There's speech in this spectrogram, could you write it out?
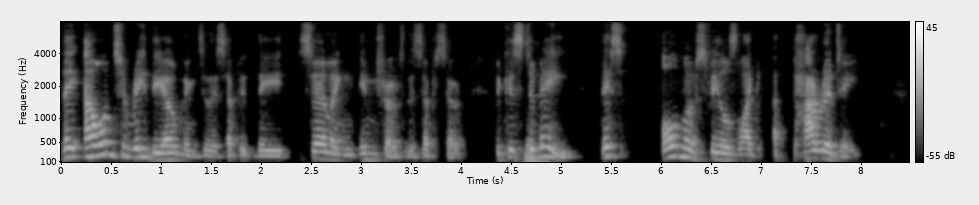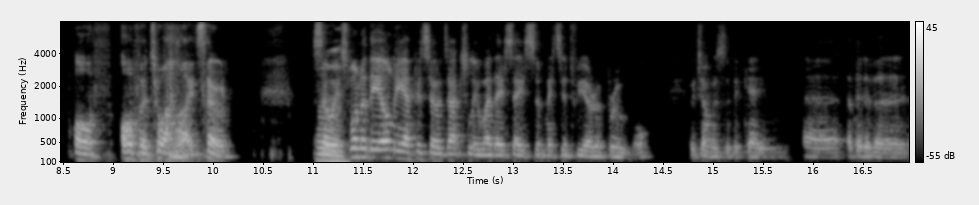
They, I want to read the opening to this epi- the Serling intro to this episode because to Mhm. me this almost feels like a parody of of a Twilight Zone. So Mm. it's one of the only episodes actually where they say submitted for your approval, which obviously became uh, a bit of a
